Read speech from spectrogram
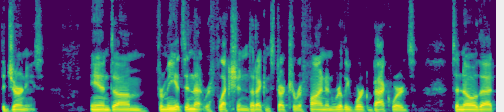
the journeys? And um, for me, it's in that reflection that I can start to refine and really work backwards to know that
